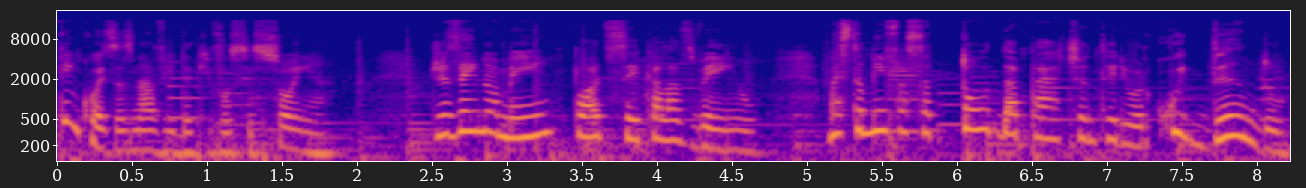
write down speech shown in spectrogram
Tem coisas na vida que você sonha? Dizendo Amém, pode ser que elas venham, mas também faça toda a parte anterior, cuidando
